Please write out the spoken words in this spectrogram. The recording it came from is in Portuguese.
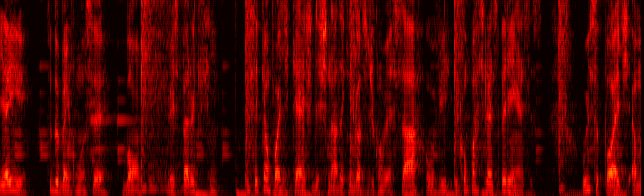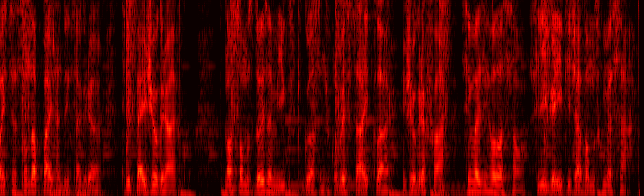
E aí, tudo bem com você? Bom, eu espero que sim. Esse aqui é um podcast destinado a quem gosta de conversar, ouvir e compartilhar experiências. O Isso Pode é uma extensão da página do Instagram Tripé Geográfico. Nós somos dois amigos que gostam de conversar e, claro, geografar. Sem mais enrolação, se liga aí que já vamos começar.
